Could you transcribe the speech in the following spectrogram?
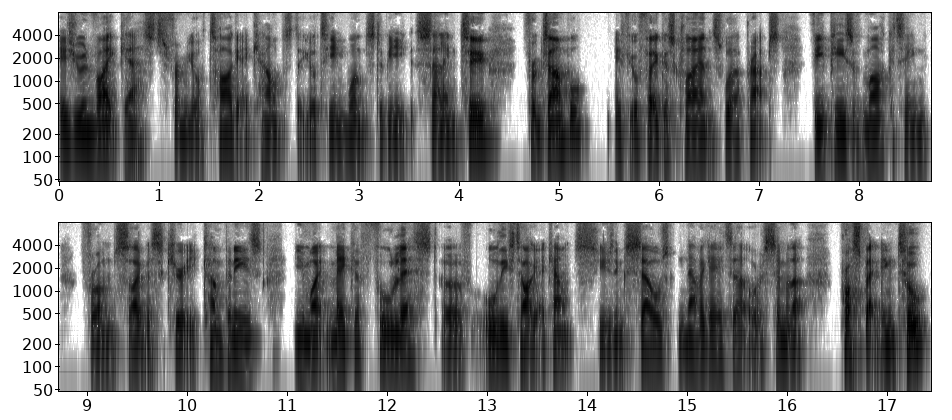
is you invite guests from your target accounts that your team wants to be selling to. For example, if your focus clients were perhaps VPs of marketing from cybersecurity companies, you might make a full list of all these target accounts using Sales Navigator or a similar prospecting tool,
